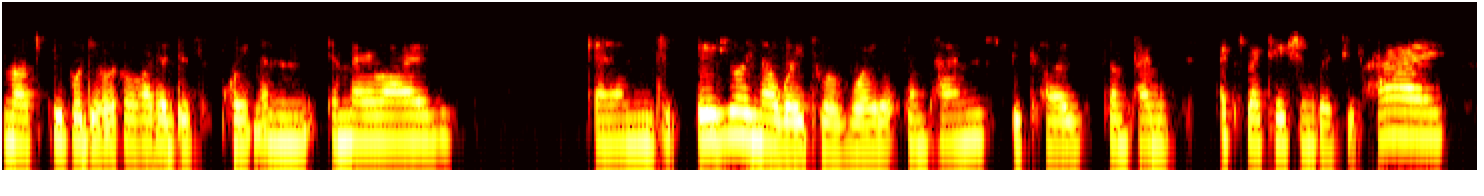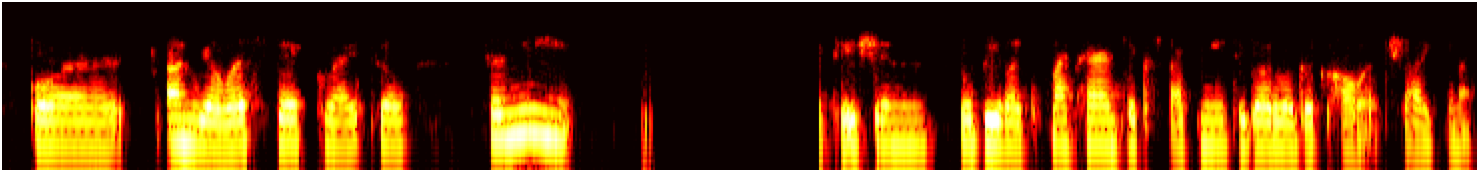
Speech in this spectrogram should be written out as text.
most people deal with a lot of disappointment in their lives, and there's really no way to avoid it sometimes because sometimes expectations are too high or unrealistic, right? So for me, expectation would be like my parents expect me to go to a good college. Like, you know,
